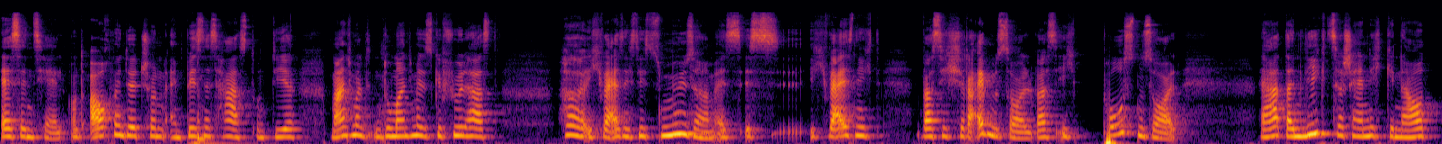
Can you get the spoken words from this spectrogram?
essentiell. Und auch wenn du jetzt schon ein Business hast und dir manchmal, du manchmal das Gefühl hast, ich weiß nicht, es ist mühsam, es ist, ich weiß nicht, was ich schreiben soll, was ich posten soll, ja, dann liegt es wahrscheinlich genau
